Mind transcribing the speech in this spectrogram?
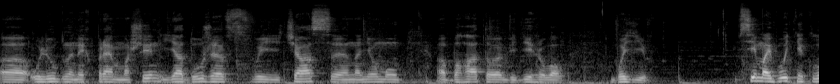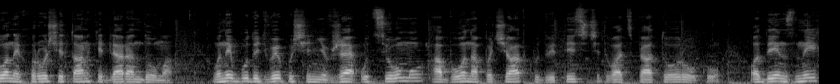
е, улюблених прем-машин. Я дуже в свій час е, на ньому е, багато відігрував боїв. Всі майбутні клони хороші танки для рандома. Вони будуть випущені вже у цьому або на початку 2025 року. Один з них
